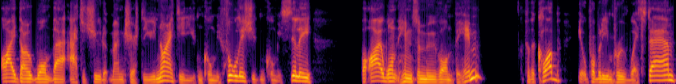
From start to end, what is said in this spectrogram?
I don't want that attitude at Manchester United. You can call me foolish, you can call me silly, but I want him to move on for him, for the club. It will probably improve West Ham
